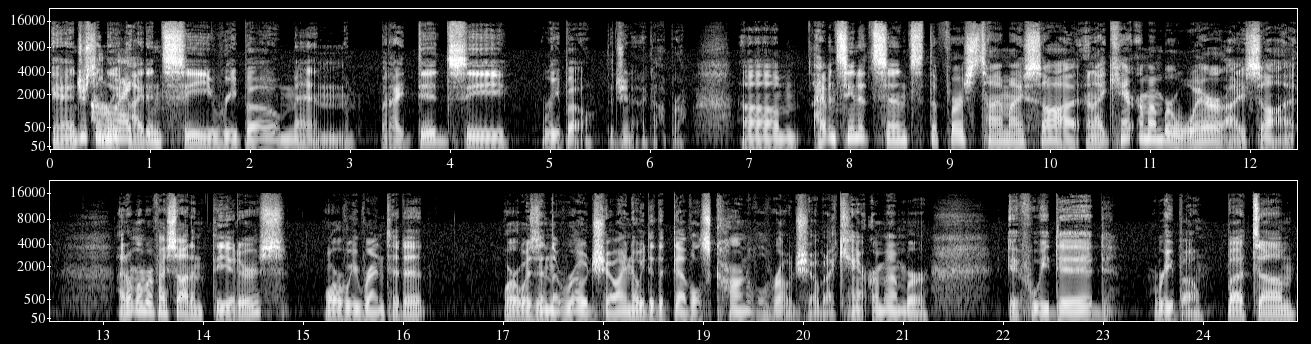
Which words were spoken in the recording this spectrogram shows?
yeah, interestingly, oh, I, I didn't see Repo Men, but I did see Repo, the genetic opera. Um, I haven't seen it since the first time I saw it, and I can't remember where I saw it. I don't remember if I saw it in theaters or we rented it or it was in the road show. I know we did the Devil's Carnival road show, but I can't remember if we did Repo. But um,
